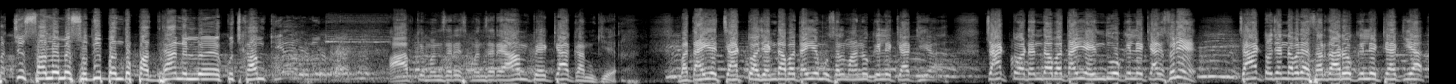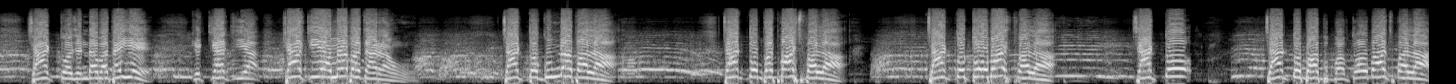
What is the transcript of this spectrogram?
पच्चीस सालों में सुदीप बंदोपाध्याय ने कुछ काम किया आपके मंजर मंजर आम पे क्या काम किया बताइए चाट तो एजेंडा बताइए मुसलमानों के लिए क्या किया चाट तो एजेंडा बताइए हिंदुओं के लिए क्या सुनिए चाट तो एजेंडा बताइए सरदारों के लिए क्या किया चाट तो एजेंडा बताइए कि क्या किया क्या किया मैं बता रहा हूँ चाट तो गुंडा पाला चाट तो बदमाश पाला चाट तो तोड़बाज पाला चाट तो चाट तो तोड़बाज पाला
